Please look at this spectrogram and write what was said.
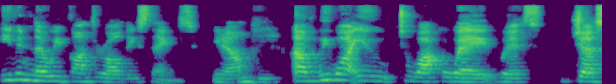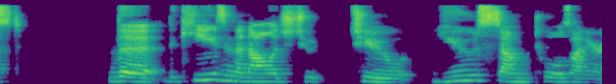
even though we've gone through all these things, you know, um we want you to walk away with just the the keys and the knowledge to to use some tools on your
